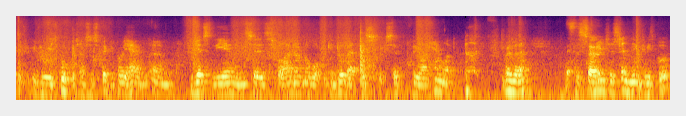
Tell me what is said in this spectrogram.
if, if you read his book, which I suspect you probably have, um, he gets to the end and says, well, I don't know what we can do about this except be like Hamlet. Remember that? It's the So- strangest ending to his book.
